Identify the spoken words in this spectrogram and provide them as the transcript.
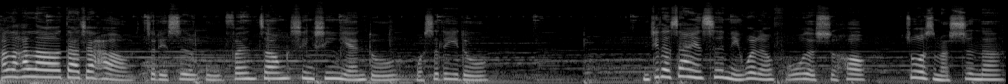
Hello Hello，大家好，这里是五分钟信心研读，我是丽茹。你记得上一次你为人服务的时候做了什么事呢？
